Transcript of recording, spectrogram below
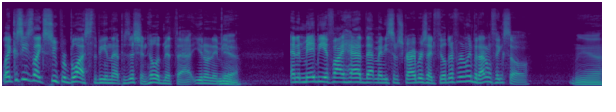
like cuz he's like super blessed to be in that position. He'll admit that. You know what I mean? yeah, And maybe if I had that many subscribers I'd feel differently, but I don't think so. Yeah.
